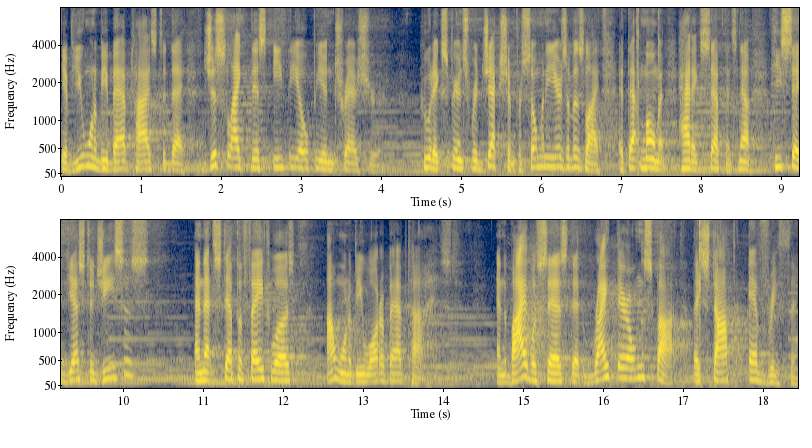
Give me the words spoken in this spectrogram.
If you want to be baptized today, just like this Ethiopian treasure who had experienced rejection for so many years of his life, at that moment had acceptance. Now, he said yes to Jesus, and that step of faith was, I want to be water baptized. And the Bible says that right there on the spot, they stopped everything.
